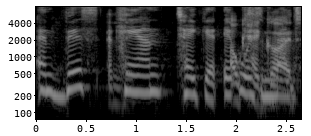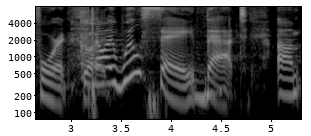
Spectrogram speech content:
And this and can take it. It okay, was good. meant for it. Good. Now, I will say that, um,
